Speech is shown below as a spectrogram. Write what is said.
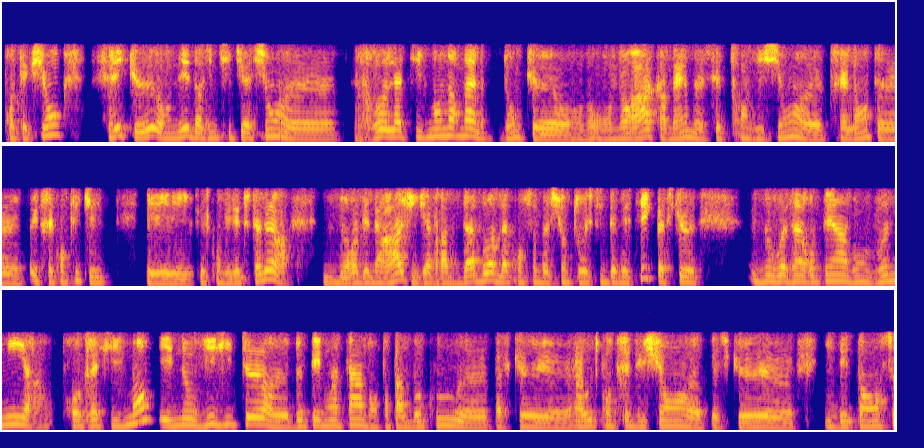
protections, fait qu'on est dans une situation euh, relativement normale. Donc on, aura quand même cette transition très lente et très compliquée. Et c'est ce qu'on disait tout à l'heure. Le redémarrage, il viendra d'abord de la consommation touristique domestique parce que nos voisins européens vont venir progressivement et nos visiteurs euh, de pays lointains dont on parle beaucoup euh, parce que euh, à haute contribution parce que ils dépensent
